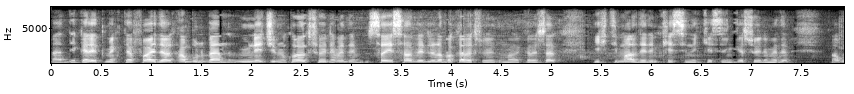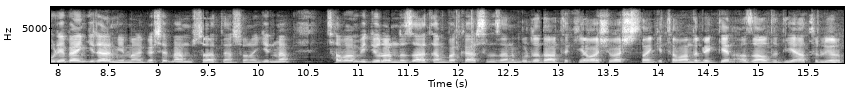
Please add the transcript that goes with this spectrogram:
Yani dikkat etmekte fayda var. Ha bunu ben müneccimlik olarak söylemedim. Sayısal verilere bakarak söyledim arkadaşlar. İhtimal dedim. Kesinlikle kesinlikle söylemedim. Ha buraya ben girer miyim arkadaşlar? Ben bu saatten sonra girmem. Tavan videolarında zaten bakarsınız. Hani burada da artık yavaş yavaş sanki tavanda bekleyen azaldı diye hatırlıyorum.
